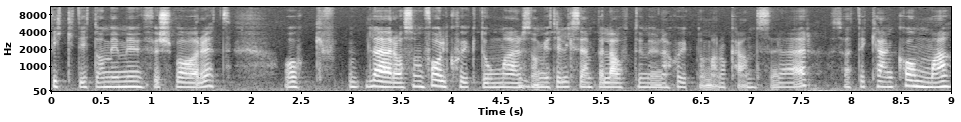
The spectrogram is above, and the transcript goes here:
viktigt om immunförsvaret och lära oss om folksjukdomar mm. som ju till exempel autoimmuna sjukdomar och cancer är. Så att det kan komma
